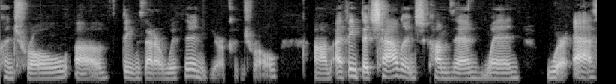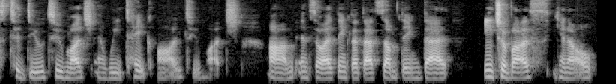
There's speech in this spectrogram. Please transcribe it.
control of things that are within your control. Um, I think the challenge comes in when we're asked to do too much and we take on too much. Um, and so I think that that's something that each of us, you know,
